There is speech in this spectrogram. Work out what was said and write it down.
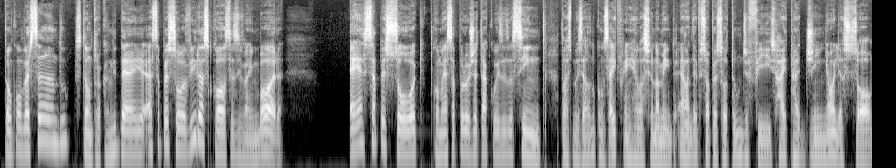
estão conversando, estão trocando ideia, essa pessoa vira as costas e vai embora. Essa pessoa que começa a projetar coisas assim, nossa, mas ela não consegue ficar em relacionamento. Ela deve ser uma pessoa tão difícil. Ai, tadinha, olha só.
